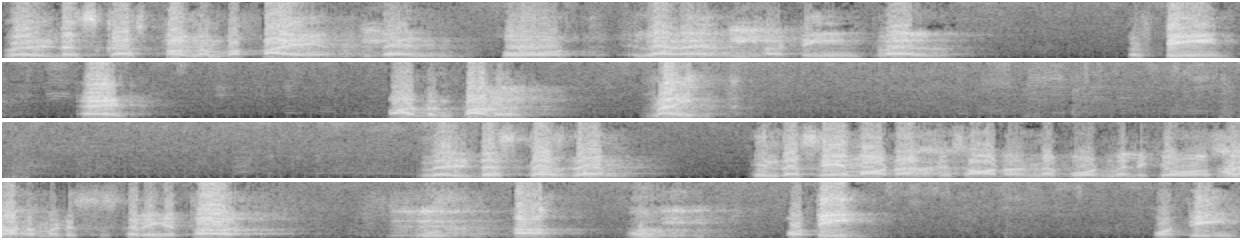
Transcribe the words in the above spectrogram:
we'll discuss problem number 5 10 4th 11 13 12 15 and pardon pardon? 9th we'll discuss them in the same order जिस order में बोर्ड में लिखे हुए उसी order में डिस्कस करेंगे. थर्ड हाँ. फोर्टीन फोर्टीन फोर्टीन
